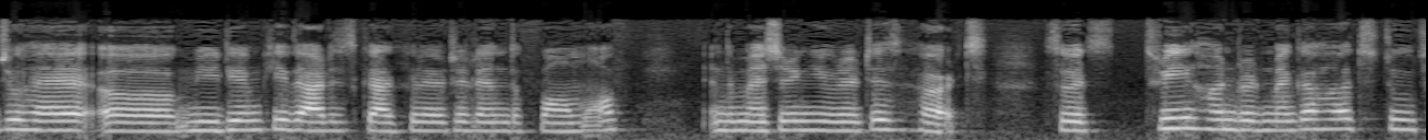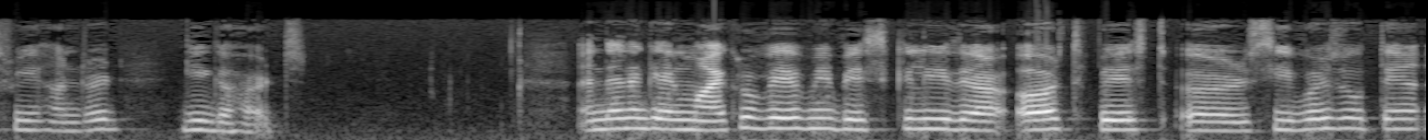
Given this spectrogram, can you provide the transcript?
जो है uh, medium की that is calculated in the form of and the measuring unit is hertz. So it's 300 megahertz to 300 gigahertz. And then again microwave में basically there are earth based uh, receivers होते हैं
